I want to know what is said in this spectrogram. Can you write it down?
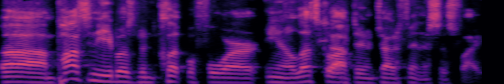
Um, Ponzinibbio's been clipped before. You know, let's go yeah. out there and try to finish this fight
